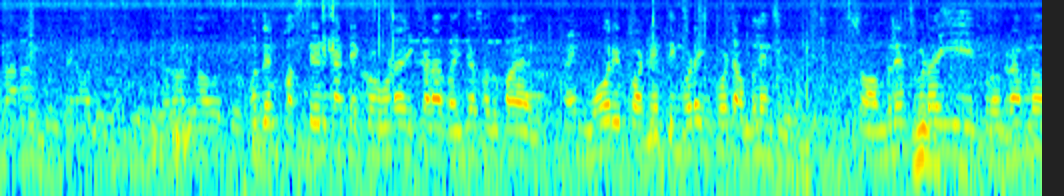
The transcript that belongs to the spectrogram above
ప్రాణాలు కోల్పోయిన వాళ్ళు జ్వరాలు కావచ్చు దెన్ ఫస్ట్ ఎయిడ్ కంటే ఎక్కువ కూడా ఇక్కడ వైద్య సదుపాయాలు. అండ్ మోర్ ఇంపార్టెంట్ థింగ్ కూడా ఇంకోటి అంబులెన్స్ కూడా. సో అంబులెన్స్ కూడా ఈ ప్రోగ్రాంలో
